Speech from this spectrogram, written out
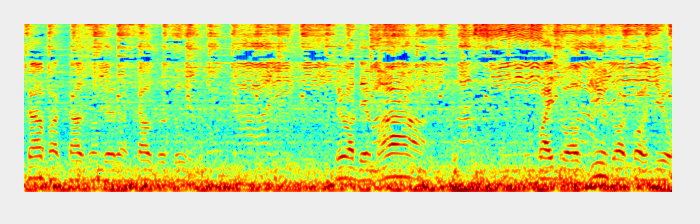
Ficava a casa onde era a casa do seu Ademar, o pai do Aldinho do acordeão.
